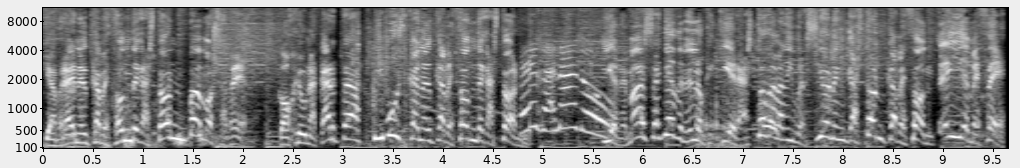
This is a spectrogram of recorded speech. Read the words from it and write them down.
¿Qué habrá en el cabezón de Gastón? Vamos a ver. Coge una carta y busca en el cabezón de Gastón. ¡He ganado! Y además añádele lo que quieras. Toda la diversión en Gastón Cabezón de IMC.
